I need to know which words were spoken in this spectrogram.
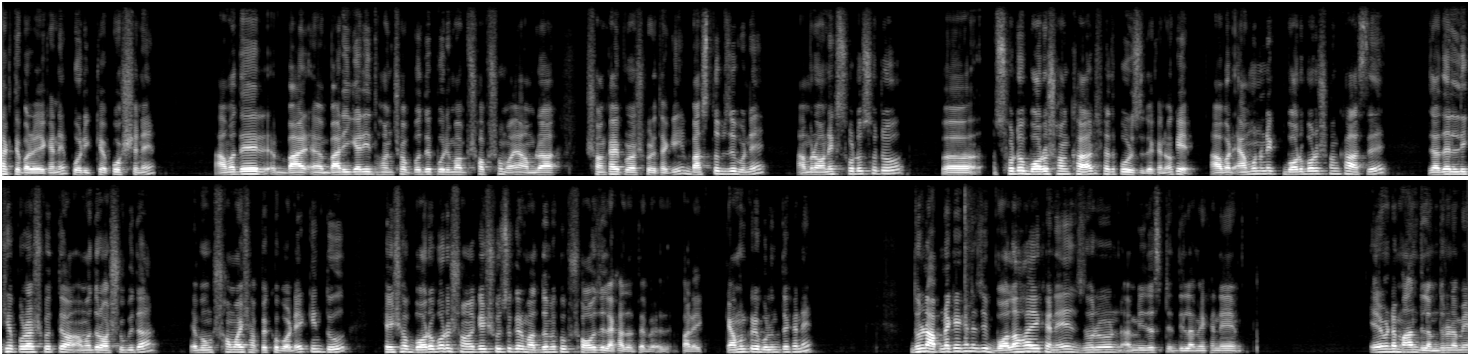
থাকতে পারে এখানে পরীক্ষা কোশ্চেনে আমাদের বাড়ি, গাড়ি, ধন সম্পদের পরিমাপ সব সময় আমরা সংখ্যায় প্রকাশ করে থাকি। বাস্তব জীবনে আমরা অনেক ছোট ছোট ছোট বড় সংখ্যার সাথে পরিচিত এখানে ওকে আবার এমন অনেক বড় বড় সংখ্যা আছে যাদের লিখে প্রকাশ করতে আমাদের অসুবিধা এবং সময় সাপেক্ষ পড়ে কিন্তু সেই সব বড় বড় সংখ্যাকে সূচকের মাধ্যমে খুব সহজে লেখা যেতে পারে কেমন করে বলুন তো এখানে? ধরুন আপনাকে এখানে যদি বলা হয় এখানে, ধরুন আমি জাস্ট দিলাম এখানে, এরকম একটা মান দিলাম, ধরুন আমি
